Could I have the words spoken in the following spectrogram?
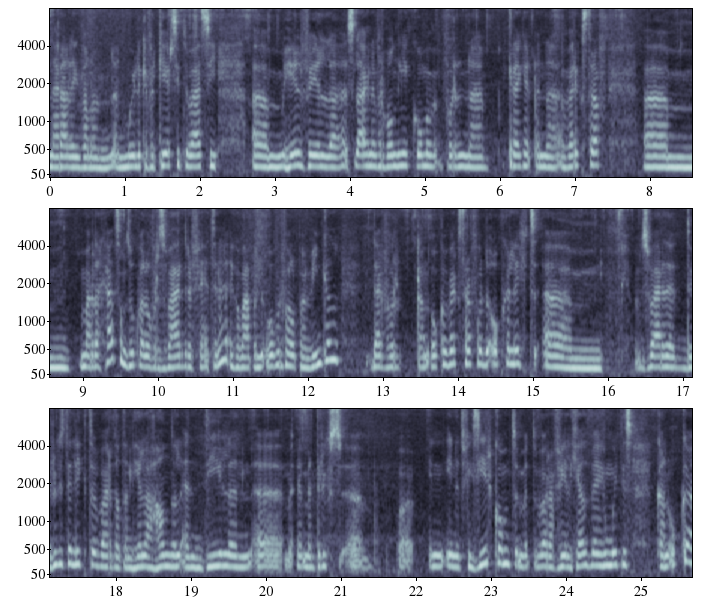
naar aanleiding van een, een moeilijke verkeerssituatie, um, heel veel uh, slagen en verwondingen komen voor een, uh, krijgen een, een werkstraf. Um, maar dat gaat soms ook wel over zwaardere feiten. Hè. Een gewapende overval op een winkel, daarvoor kan ook een werkstraf worden opgelegd. Um, drugsdelicten, waar dat een hele handel en dealen uh, met, drugs uh, in, in het vizier komt, met, waar veel geld bij gemoeid is, kan ook uh,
